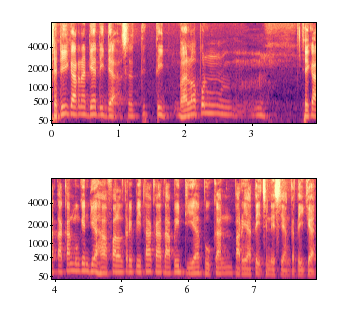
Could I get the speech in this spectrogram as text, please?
Jadi karena dia tidak walaupun dikatakan mungkin dia hafal Tripitaka tapi dia bukan pariyati jenis yang ketiga.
